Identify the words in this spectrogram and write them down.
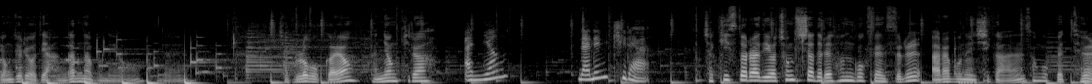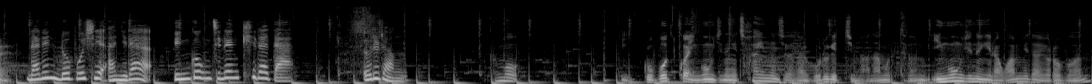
명절에 어디 안 갔나 보네요. 네. 자, 불러볼까요? 안녕, 키라. 안녕. 나는 키라. 자, Kiss the Radio 청취자들의 선곡 센스를 알아보는 시간, 선곡 배틀. 나는 로봇이 아니라 인공지능 키라다. 으르렁. 그 뭐, 이 로봇과 인공지능의 차이는 제가 잘 모르겠지만, 아무튼, 인공지능이라고 합니다, 여러분.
